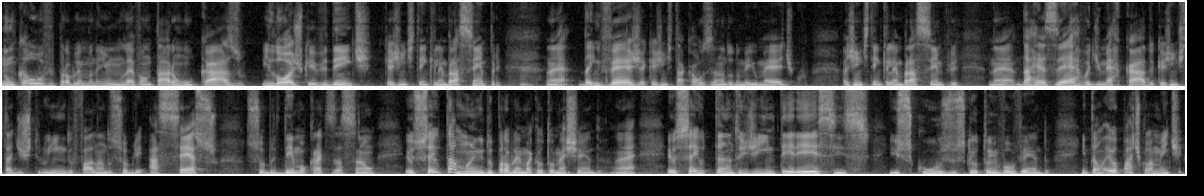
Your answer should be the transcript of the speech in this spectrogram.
Nunca houve problema nenhum. Levantaram o caso, e lógico e evidente, que a gente tem que lembrar sempre, né, da inveja que a gente está causando no meio médico. A gente tem que lembrar sempre né, da reserva de mercado que a gente está destruindo, falando sobre acesso, sobre democratização. Eu sei o tamanho do problema que eu estou mexendo. Né? Eu sei o tanto de interesses escusos que eu estou envolvendo. Então, eu, particularmente,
